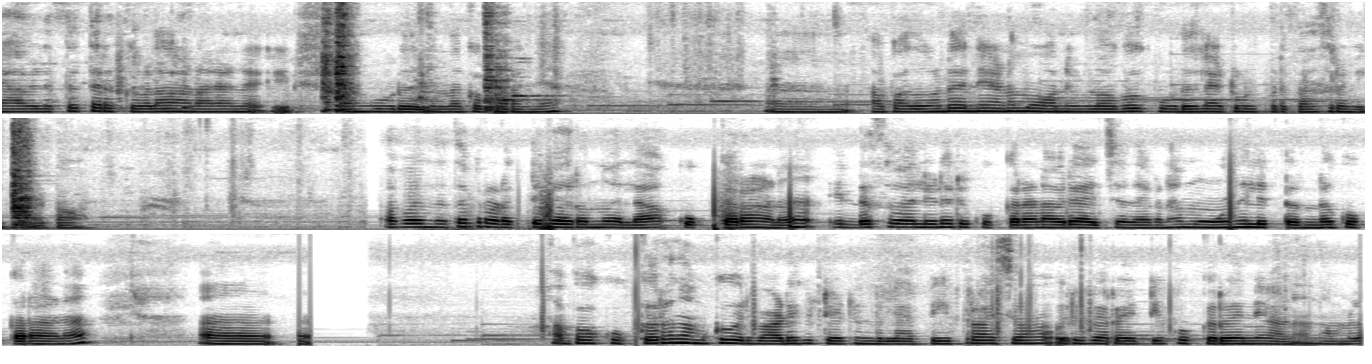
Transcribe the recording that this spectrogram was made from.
രാവിലത്തെ തിരക്കുകൾ കാണാനാണ് ഇഷ്ടം കൂടുതൽ എന്നൊക്കെ പറഞ്ഞ്. അപ്പോൾ അതുകൊണ്ട് തന്നെയാണ് മോർണിംഗ് വ്ളോഗ് കൂടുതലായിട്ട് ഉൾപ്പെടുത്താൻ ശ്രമിക്കുക കേട്ടോ. അപ്പോൾ ഇന്നത്തെ പ്രൊഡക്റ്റ് വേറൊന്നുമല്ല കുക്കറാണ് ഇൻഡസ് വാലിയുടെ ഒരു കുക്കറാണ് അവർ അയച്ചു തന്നേക്കണത് മൂന്ന് ലിറ്ററിന്റെ കുക്കറാണ് അപ്പോൾ കുക്കർ നമുക്ക് ഒരുപാട് കിട്ടിയിട്ടുണ്ടല്ലോ. അപ്പോൾ ഈ പ്രാവശ്യം ഒരു വെറൈറ്റി കുക്കർ തന്നെയാണ്. നമ്മൾ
